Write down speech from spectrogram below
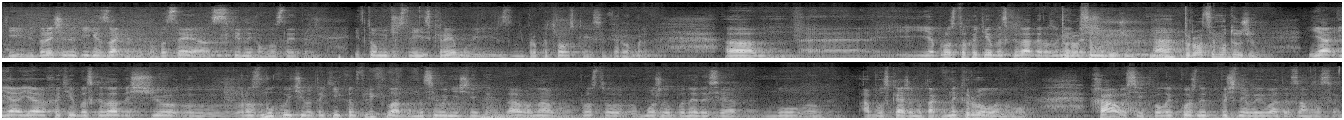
в Київ. І, до речі, не тільки з західних областей, а з східних областей теж. І в тому числі і з Криму, і з Дніпропетровська, і з Сімферополя. Я просто хотів би сказати, розумієте, просимо що- дуже. А? Просимо дуже. Я, я, я хотів би сказати, що е, розмухуючи отакий конфлікт влади на сьогоднішній день, да, вона просто може опинитися, ну або скажімо так, в некерованому хаосі, коли кожен почне воювати сам за себе.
